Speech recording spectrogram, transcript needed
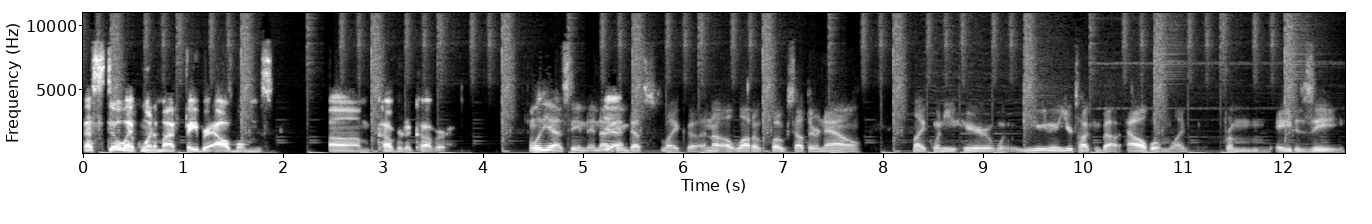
That's still like one of my favorite albums, um, cover to cover. Well, yeah, see, and, and I think that's like a, a lot of folks out there now. Like when you hear when you you're talking about album like from A to Z,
